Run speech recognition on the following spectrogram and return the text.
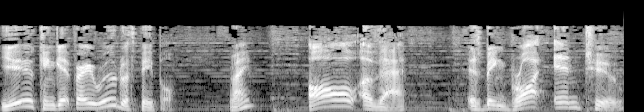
you can get very rude with people, right? All of that is being brought into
